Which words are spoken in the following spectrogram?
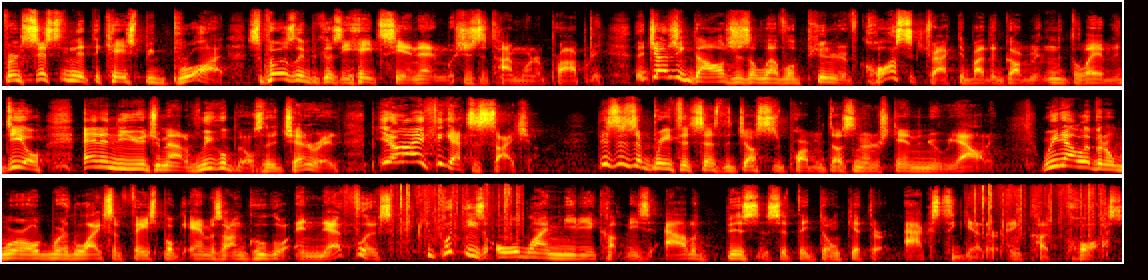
for insisting that the case be brought, supposedly because he hates CNN, which is a Time Warner property. The judge acknowledges a level of punitive costs extracted by the government in the delay of the deal and in the huge amount of legal bills that it generated. But, you know, I think that's a sideshow. This is a brief that says the Justice Department doesn't understand the new reality. We now live in a world where the likes of Facebook, Amazon, Google, and Netflix can put these old line media companies out of business if they don't get their acts together and cut costs.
